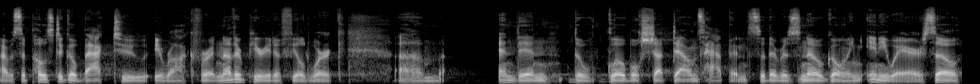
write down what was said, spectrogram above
I was supposed to go back to Iraq for another period of field work. Um, and then the global shutdowns happened, so there was no going anywhere. So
